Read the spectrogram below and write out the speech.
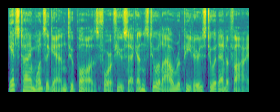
It's time once again to pause for a few seconds to allow repeaters to identify.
